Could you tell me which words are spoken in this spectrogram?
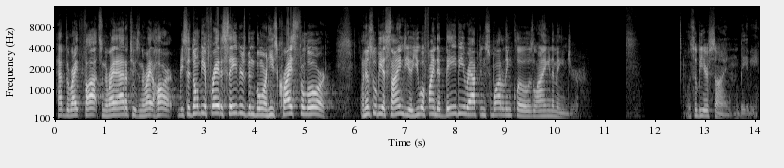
have the right thoughts and the right attitudes and the right heart. But he says, Don't be afraid, a Savior's been born. He's Christ the Lord. And this will be a sign to you. You will find a baby wrapped in swaddling clothes lying in a manger. This will be your sign, baby.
